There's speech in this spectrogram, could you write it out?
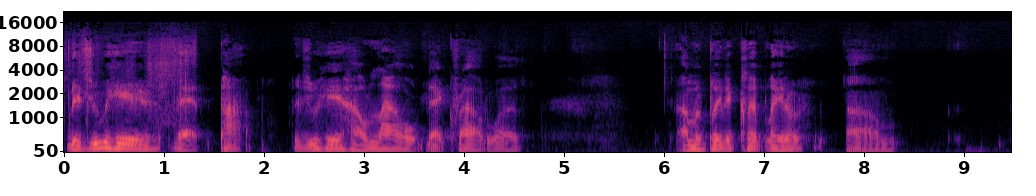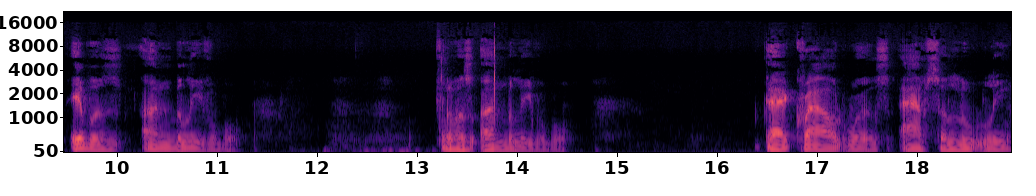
did you hear that pop? Did you hear how loud that crowd was? I'm gonna play the clip later. Um, it was unbelievable. It was unbelievable. That crowd was absolutely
